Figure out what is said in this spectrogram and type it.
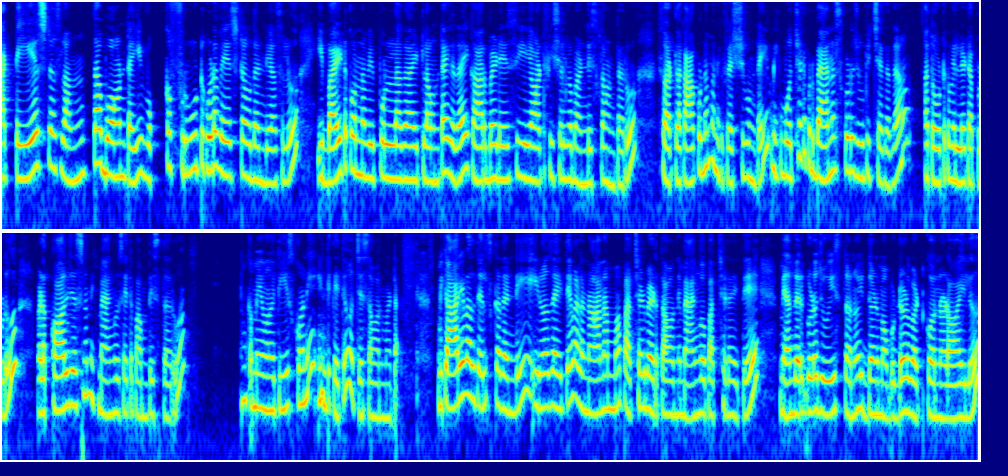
ఆ టేస్ట్ అసలు అంతా బాగుంటాయి. ఒక్క ఫ్రూట్ కూడా వేస్ట్ అవ్వదండి అసలు. ఈ బయట కొన్నవి పుల్లగా ఇట్లా ఉంటాయి కదా ఈ కార్బైడ్ వేసి ఆర్టిఫిషియల్గా పండిస్తూ ఉంటారు. సో అట్లా కాకుండా మనకి ఫ్రెష్గా ఉంటాయి. మీకు వచ్చేటప్పుడు బ్యానర్స్ కూడా చూపించే కదా ఆ తోటకు వెళ్ళేటప్పుడు వాళ్ళకి కాల్ చేసినా మీకు మ్యాంగోస్ అయితే పంపిస్తారు. ఇంకా మేము అవి తీసుకొని ఇంటికైతే వచ్చేసాం అనమాట మీకు ఆర్య వాళ్ళు తెలుసు కదండి ఈరోజు అయితే వాళ్ళ నానమ్మ పచ్చడి పెడతా ఉంది మ్యాంగో పచ్చడి అయితే మీ అందరికి కూడా చూపిస్తాను. ఇద్దరు మా బుడ్డోడు పట్టుకున్నాడు ఆయిల్.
